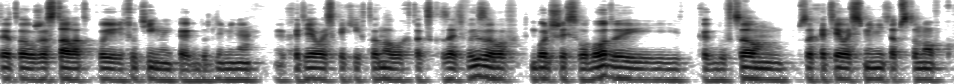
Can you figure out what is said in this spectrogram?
это уже стало такой рутиной как бы для меня. Хотелось каких-то новых, так сказать, вызовов, большей свободы и как бы в целом захотелось сменить обстановку.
